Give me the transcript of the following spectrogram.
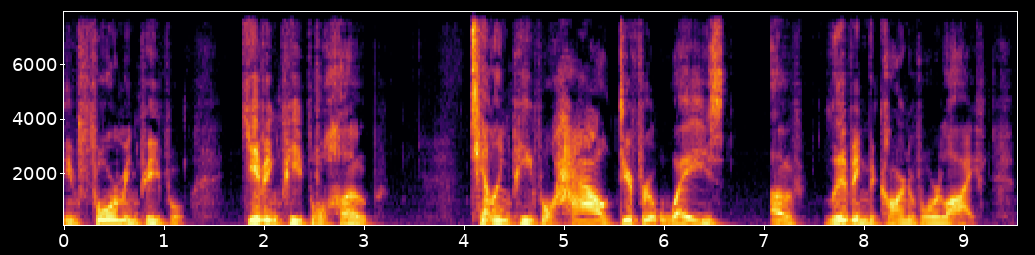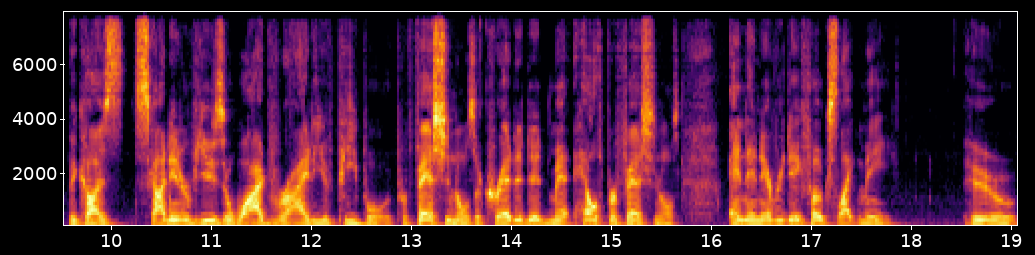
informing people, giving people hope, telling people how different ways of living the carnivore life. Because Scott interviews a wide variety of people, professionals, accredited health professionals, and then everyday folks like me who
